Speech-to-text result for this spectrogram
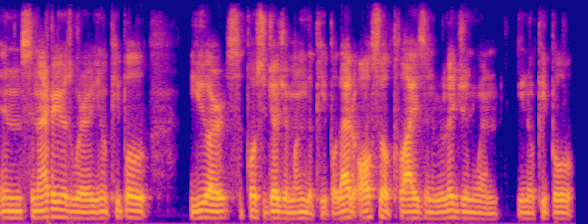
in scenarios where you know people you are supposed to judge among the people. That also applies in religion when you know people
